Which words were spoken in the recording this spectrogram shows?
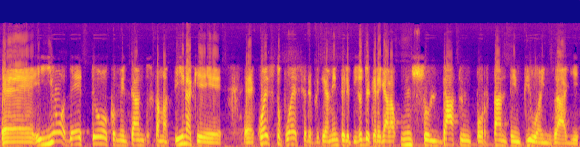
Eh, io ho detto commentando stamattina che eh, questo può essere effettivamente l'episodio che regala un solo soldato importante in più a Inzaghi.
